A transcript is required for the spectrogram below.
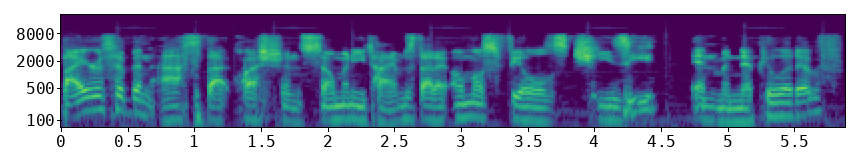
Buyers have been asked that question so many times that it almost feels cheesy and manipulative.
